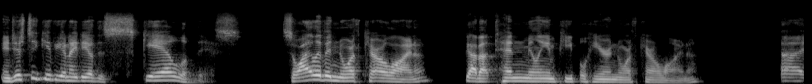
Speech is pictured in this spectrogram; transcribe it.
And just to give you an idea of the scale of this, so I live in North Carolina, got about 10 million people here in North Carolina uh,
